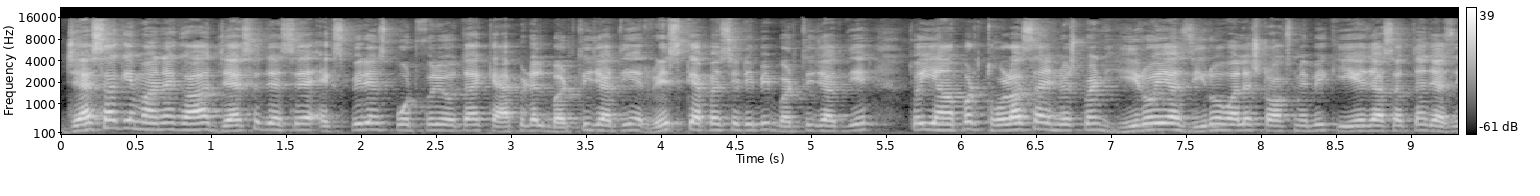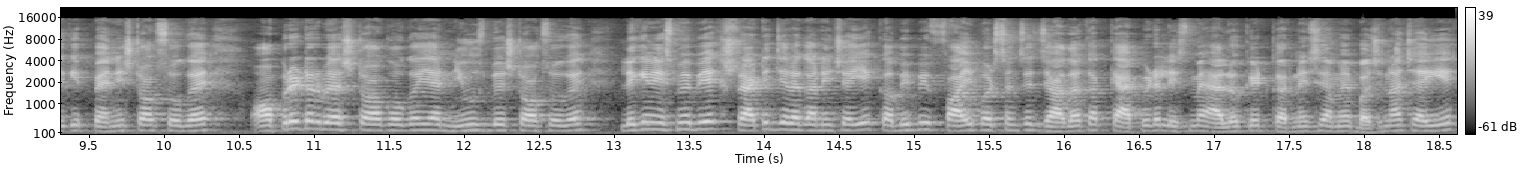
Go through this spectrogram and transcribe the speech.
जैसा कि मैंने कहा, जैसे जैसे एक्सपीरियंस पोर्टफोलियो होता है कैपिटल बढ़ती जाती है रिस्क कैपेसिटी भी बढ़ती जाती है तो यहाँ पर थोड़ा सा इन्वेस्टमेंट हीरो या ज़ीरो वाले स्टॉक्स में भी किए जा सकते हैं, जैसे कि पेनी स्टॉक्स हो गए ऑपरेटर बेस्ड स्टॉक हो गए या न्यूज़ बेस्ड स्टॉक्स हो गए, लेकिन इसमें भी एक स्ट्रैटेजी लगानी चाहिए, कभी भी फाइव परसेंट से ज़्यादा का कैपिटल इसमें एलोकेट करने से हमें बचना चाहिए।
